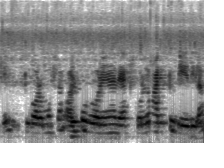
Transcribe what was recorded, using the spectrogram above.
যে একটু গরম মশলা, অল্প পরিমাণে অ্যাড করলাম, আর একটু দিয়ে দিলাম।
